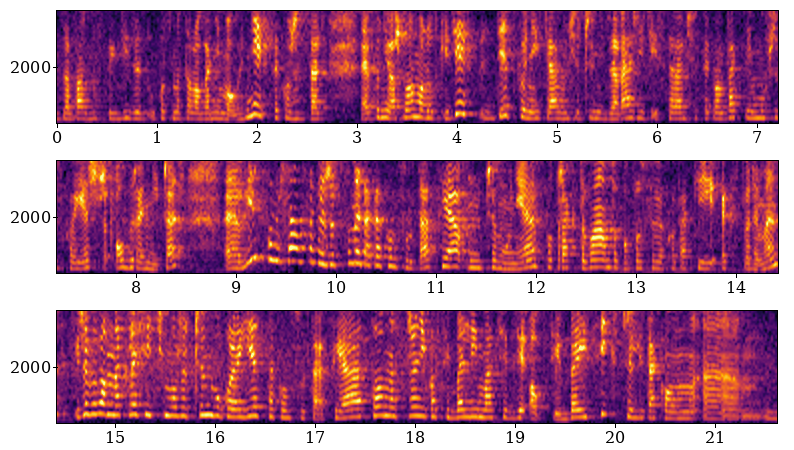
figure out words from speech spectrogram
za bardzo z tych wizyt u kosmetologa, nie mogę, nie chcę korzystać, e, ponieważ mam malutkie dzie dziecko, nie chciałabym się czymś zarazić i staram się te kontakty mimo wszystko jeszcze ograniczać, e, więc pomyślałam sobie, że w sumie taka konsultacja, czemu nie, potraktowałam to po prostu jako taki eksperyment. I żeby Wam nakreślić może czym w ogóle jest ta konsultacja, to na stronie Cosibelli macie dwie opcje, Basic, czyli taką em,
